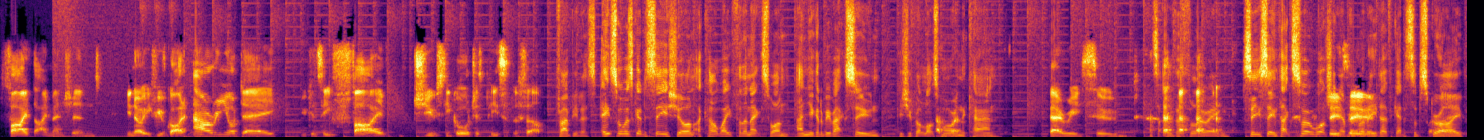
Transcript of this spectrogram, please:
five that I mentioned. You know, if you've got an hour in your day, you can see five juicy, gorgeous piece of the film. Fabulous. It's always good to see you, Sean. I can't wait for the next one. And you're going to be back soon because you've got lots more in the can. Very soon. It's overflowing. see you soon. Thanks for watching, you soon. everybody. Don't forget to subscribe.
